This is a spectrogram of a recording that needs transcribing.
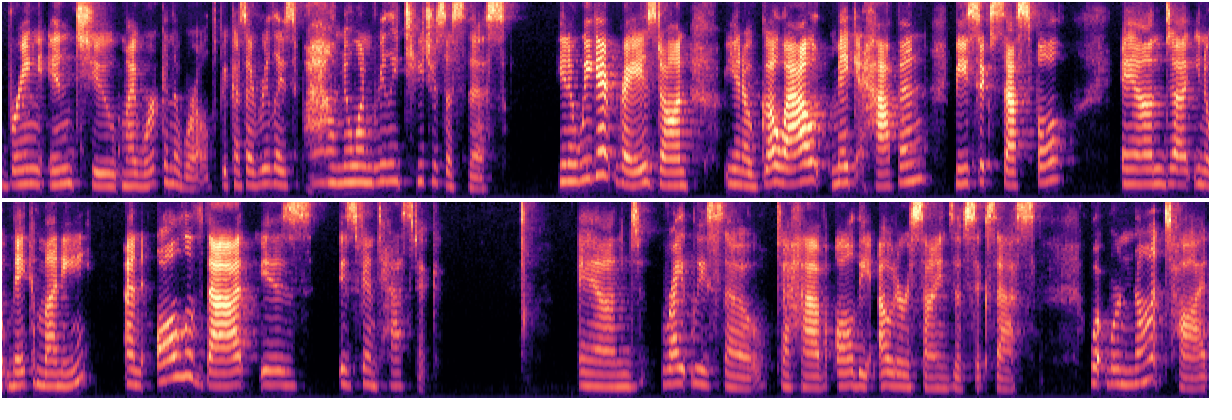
bring into my work in the world because I realized, wow, no one really teaches us this. You know, we get raised on, you know, go out, make it happen, be successful, and uh, you know, make money, and all of that is is fantastic and rightly so to have all the outer signs of success. What we're not taught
